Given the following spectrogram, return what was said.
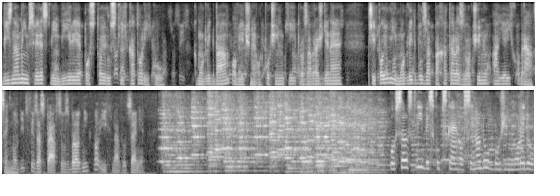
Významným svědectvím víry je postoj ruských katolíků. K modlitbám o věčné odpočinutí pro zavražděné připojují modlitbu za pachatele zločinu a jejich obrácení. za správců zbrodní o jejich navrucení. Poselství biskupského synodu božímu lidu.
